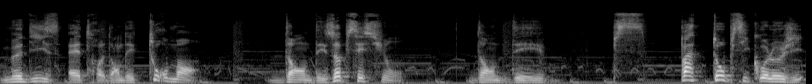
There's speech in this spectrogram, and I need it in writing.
me disent être dans des tourments, dans des obsessions, dans des pathopsychologies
